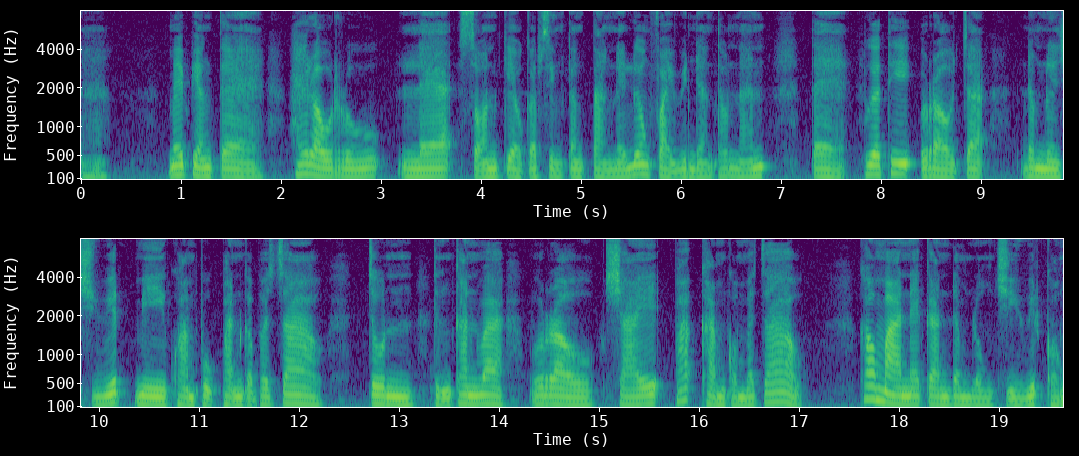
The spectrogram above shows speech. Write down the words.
นะ ไม่เพียงแต่ให้เรารู้และสอนเกี่ยวกับสิ่งต่างๆ ในเรื่องฝ่ายวิญญาณเท่านั้น แต่เพื่อที่เราจะดำเนินชีวิตมีความผูกพันกับพระเจ้า จนถึงขั้นว่าเราใช้พระคำของพระเจ้า เข้ามาในการดำรงชีวิตของ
